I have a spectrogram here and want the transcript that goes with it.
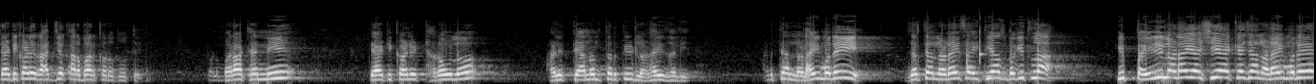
त्या ठिकाणी राज्य कारभार करत होते. पण मराठ्यांनी त्या ठिकाणी ठरवलं आणि त्यानंतर ती लढाई झाली. आणि त्या लढाईमध्ये जर त्या लढाईचा इतिहास बघितला ही पहिली लढाई अशी आहे की ज्या लढाईमध्ये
